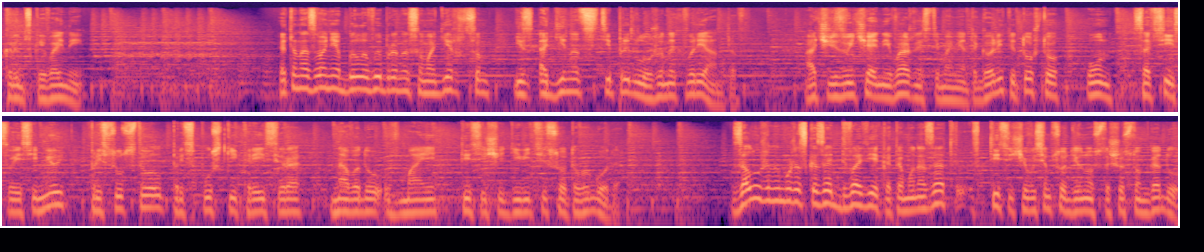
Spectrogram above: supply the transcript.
Крымской войны. Это название было выбрано самодержцем из 11 предложенных вариантов. О чрезвычайной важности момента говорит и то, что он со всей своей семьей присутствовал при спуске крейсера на воду в мае 1900 года. Заложено, можно сказать, два века тому назад, в 1896 году,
